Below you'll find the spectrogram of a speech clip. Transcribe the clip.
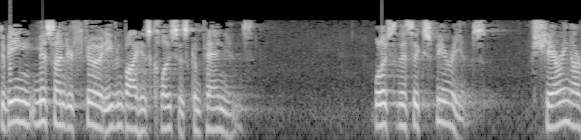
to being misunderstood even by his closest companions. Well, it's this experience, sharing our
